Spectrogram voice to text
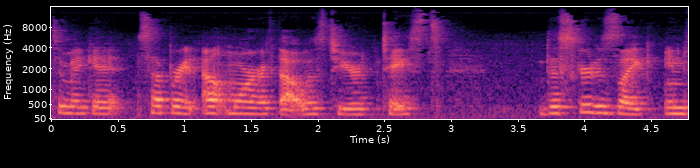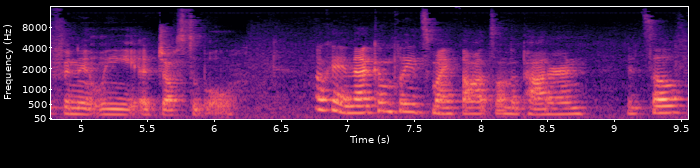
to make it separate out more if that was to your taste. This skirt is like infinitely adjustable. Okay, that completes my thoughts on the pattern itself.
